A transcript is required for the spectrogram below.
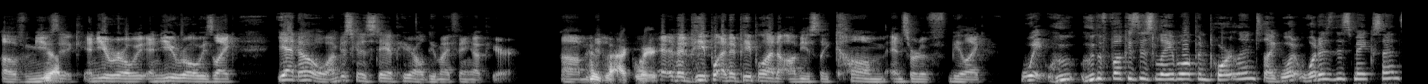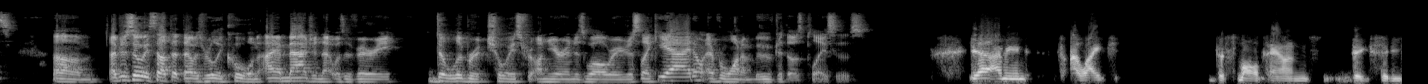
of music. Yep. and you were always, and you were always like yeah no I'm just going to stay up here I'll do my thing up here um, exactly and, and then people and then people had to obviously come and sort of be like wait, who who the fuck is this label up in Portland? Like, what what does this make sense? Um, I've just always thought that that was really cool, and I imagine that was a very deliberate choice for, on your end as well, where you're just like, yeah, I don't ever want to move to those places. Yeah, I mean, I like the small towns, big city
